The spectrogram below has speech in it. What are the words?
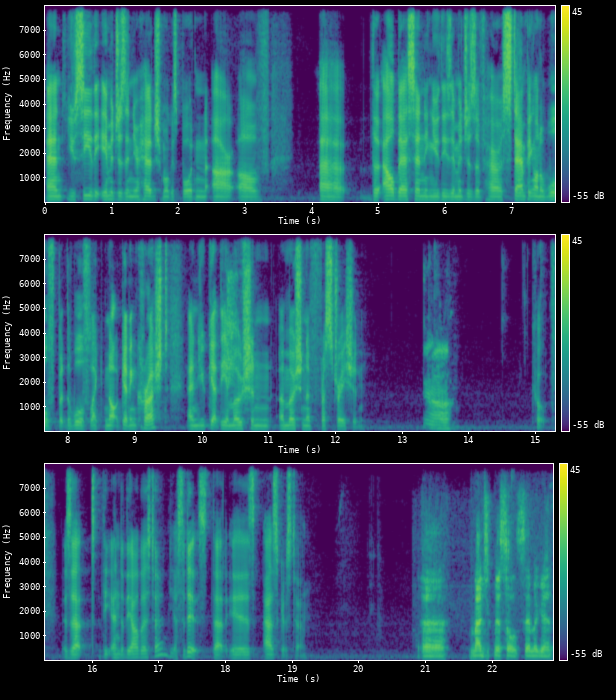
And you see the images in your head, Smorgasborden, are of uh, the owlbear sending you these images of her stamping on a wolf, but the wolf like not getting crushed, and you get the emotion emotion of frustration. Oh, Cool. Is that the end of the owlbear's turn? Yes, it is. That is Asker's turn. Uh, magic missile, same again.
